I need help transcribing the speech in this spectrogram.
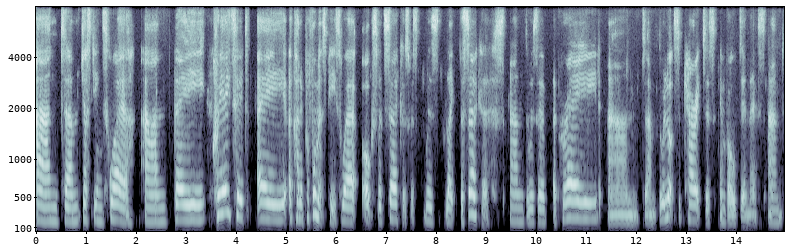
and um, Justine Squire. and they created a, a kind of performance piece where Oxford Circus was was like the circus, and there was a, a parade, and um, there were lots of characters involved in this, and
